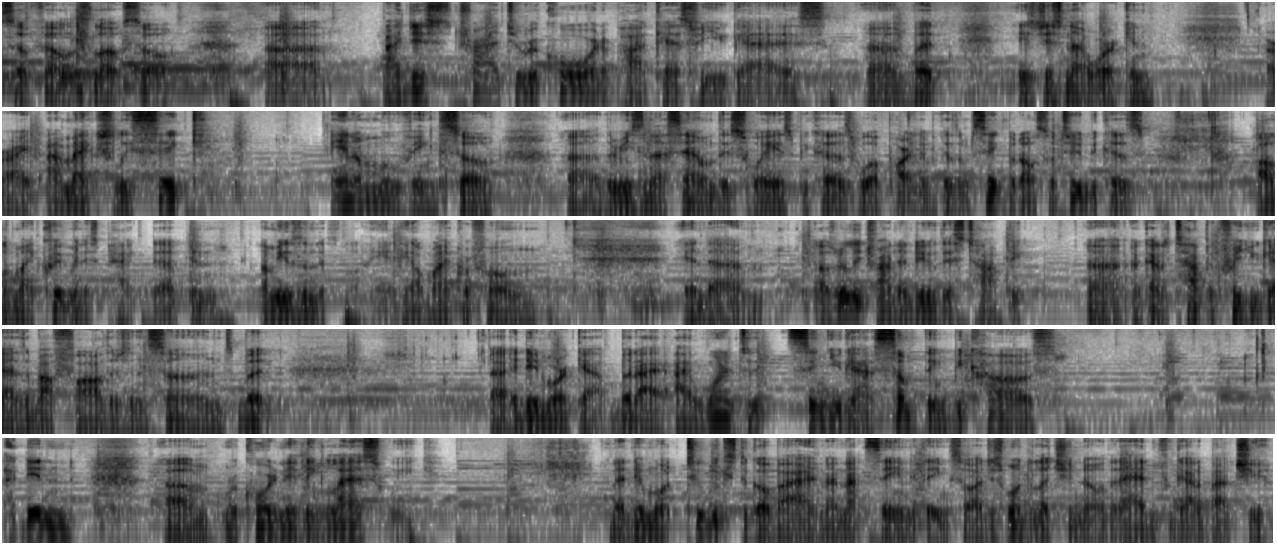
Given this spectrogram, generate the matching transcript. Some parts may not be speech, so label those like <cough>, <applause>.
what's up, fellas? Low. So, uh, I just tried to record a podcast for you guys, uh, but it's just not working. All right, I'm actually sick and I'm moving. So, uh, the reason I sound this way is because, well, partly because I'm sick, but also too because all of my equipment is packed up and I'm using this little handheld microphone. And um, I was really trying to do this topic. Uh, I got a topic for you guys about fathers and sons, but uh, it didn't work out. But I, I wanted to send you guys something because I didn't um, record anything last week. And I didn't want two weeks to go by and I not say anything. So I just wanted to let you know that I hadn't forgot about you.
